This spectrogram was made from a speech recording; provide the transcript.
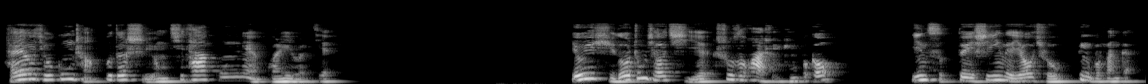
还要求工厂不得使用其他供应链管理软件。由于许多中小企业数字化水平不高，因此对适应的要求并不反感。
